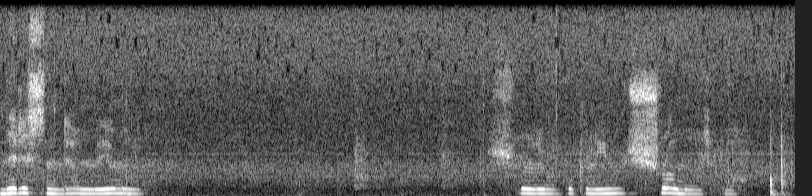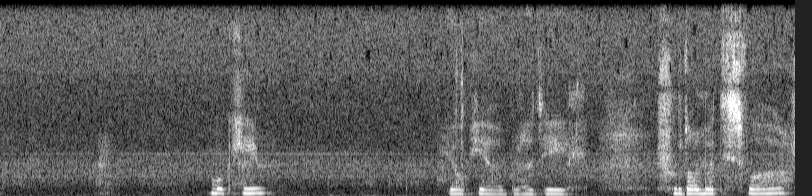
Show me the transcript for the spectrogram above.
neresinde anlayamadım. Şöyle bir bakayım. Şura mı acaba? Bakayım. Yok ya bura değil. Şurada amatis var.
